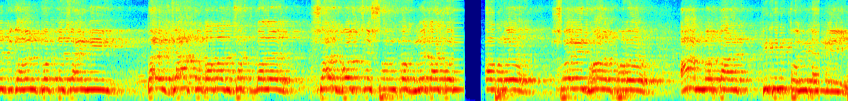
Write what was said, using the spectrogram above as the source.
রাজনীতিকরণ করতে চাইনি, তাই জাতীয়তাবাদী ছাত্র দলের সর্বোচ্চ সংখ্যক নেতা কর্মী শহীদ হওয়ার পরও আমরা তার কৃতিত্ব নিয়ে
